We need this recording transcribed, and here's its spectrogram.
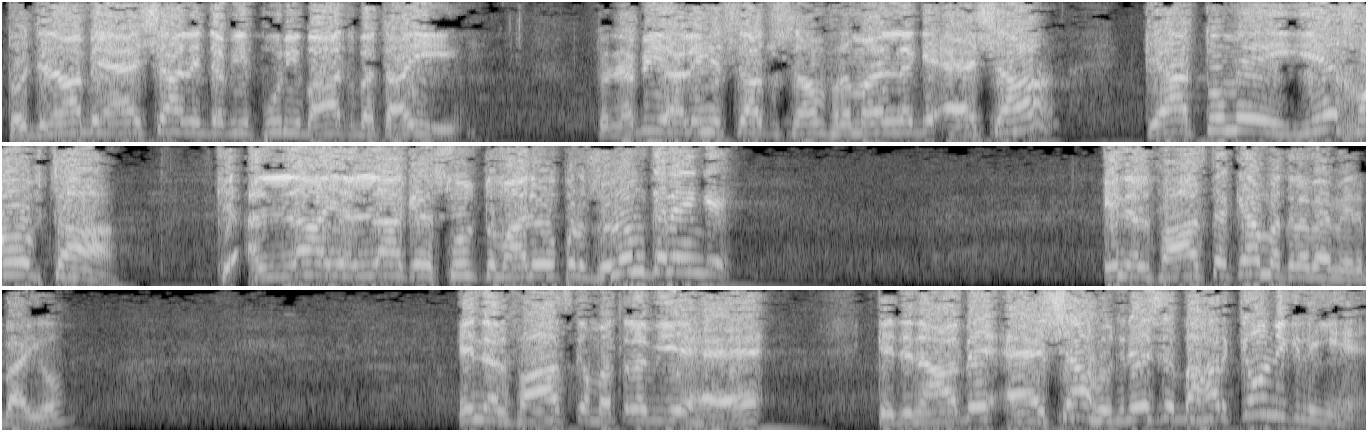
تو جناب عائشہ نے جب یہ پوری بات بتائی تو نبی علیہ السلاط اسلام فرمانے لگے ایشا کیا تمہیں یہ خوف تھا کہ اللہ یا اللہ کے رسول تمہارے اوپر ظلم کریں گے؟ ان الفاظ کا کیا مطلب ہے میرے بھائیوں ان الفاظ کا مطلب یہ ہے کہ جناب ایشا حجرے سے باہر کیوں نکلی ہیں؟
